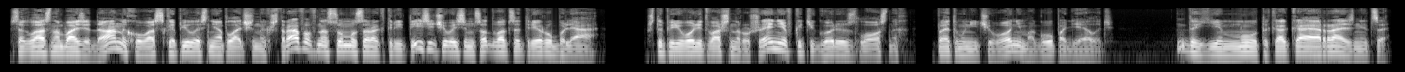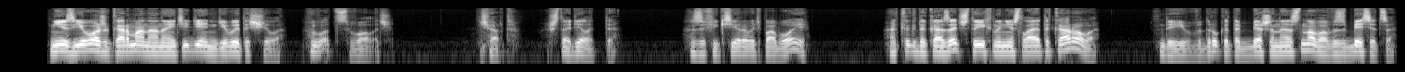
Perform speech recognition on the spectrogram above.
Согласно базе данных, у вас скопилось неоплаченных штрафов на сумму 43 823 рубля, что переводит ваше нарушение в категорию злостных, поэтому ничего не могу поделать. Да ему-то какая разница? Не из его же кармана она эти деньги вытащила. Вот сволочь. Черт, что делать-то? Зафиксировать побои? А как доказать, что их нанесла эта корова? Да и вдруг эта бешеная снова взбесится?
